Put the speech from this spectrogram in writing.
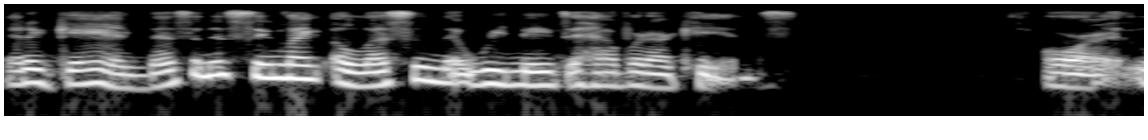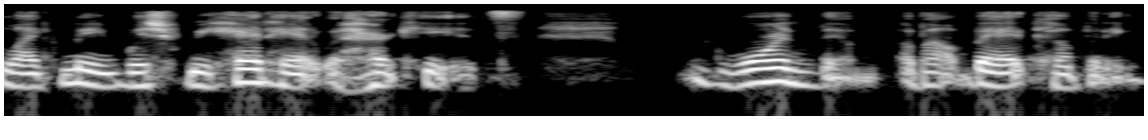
And again, doesn't it seem like a lesson that we need to have with our kids? Or, like me, wish we had had with our kids. Warned them about bad company.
